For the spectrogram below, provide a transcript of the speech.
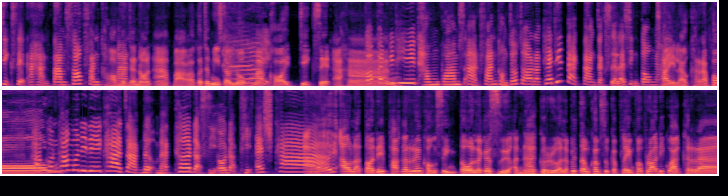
จิกเศษอาหารตามซอกฟันของอ๋อมัมันนจะนอนอ้าปากแล้วก็จะมีเจ้านกใช่มาคอยจิกเศษอาหาร ก็เป็นวิธีทำความสะอาดฟันของเจ้าจระเข้ที่แตกต่างจากเสือและสิงโตไงใช่แล้วครับผมขอบคุณข้อมูลดีๆ ค่ะจาก the matter co th ค่ะเอ้ยเอาล่ะตอนนี้พักเรื่องของสิงโตแล้วก็เสืออันน่ากลัว แล้วไปเติมความสุขกับเพลงเพราะๆดีกว่าครั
